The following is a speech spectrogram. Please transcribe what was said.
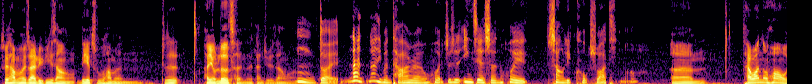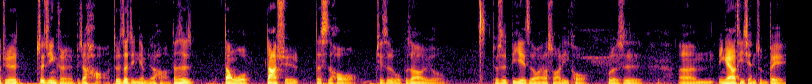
所以他们会在履历上列出他们就是。很有热忱的感觉，这样吗？嗯，对。那那你们台湾人会就是应届生会上 LeetCode 刷题吗？嗯，台湾的话，我觉得最近可能比较好，就是这几年比较好。但是当我大学的时候，其实我不知道有，就是毕业之后要刷 LeetCode，或者是嗯，应该要提前准备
